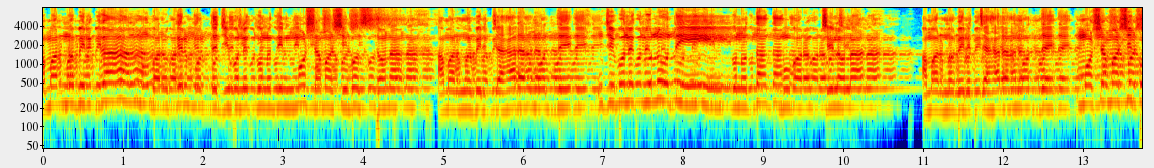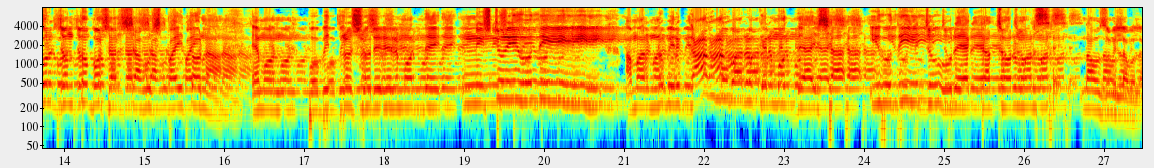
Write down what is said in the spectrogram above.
আমার নবীর গাল মুবারকের মধ্যে জীবনে কোনোদিন মশা মাসি বসত না। আমার নবীর চেহারার মধ্যে জীবনে কোনোদিন কোনো দাগ মুবারক ছিল না। আমার নবীর চেহারার মধ্যে মশামাসি পর্যন্ত বসার সাহস পাইত না। এমন পবিত্র শরীরের মধ্যে নিষ্ঠুর ইহুদি আমার নবীর গাল মুবারকের মধ্যে আইসা ইহুদি জুড়ে একটা চর মারছে। নাউজুবিল্লাহ বলে।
